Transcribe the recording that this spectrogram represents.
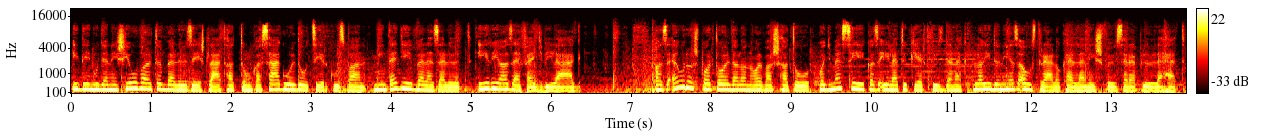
idén ugyanis jóval több előzést láthattunk a száguldó cirkuszban, mint egy évvel ezelőtt, írja az F1 világ. Az Eurosport oldalon olvasható, hogy messziék az életükért küzdenek, Laidoni az ausztrálok ellen is főszereplő lehet.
